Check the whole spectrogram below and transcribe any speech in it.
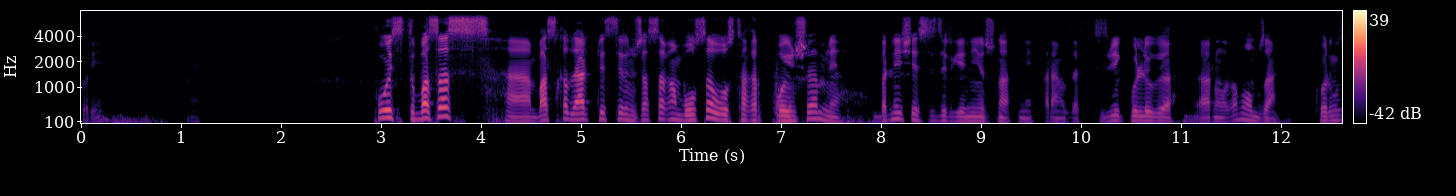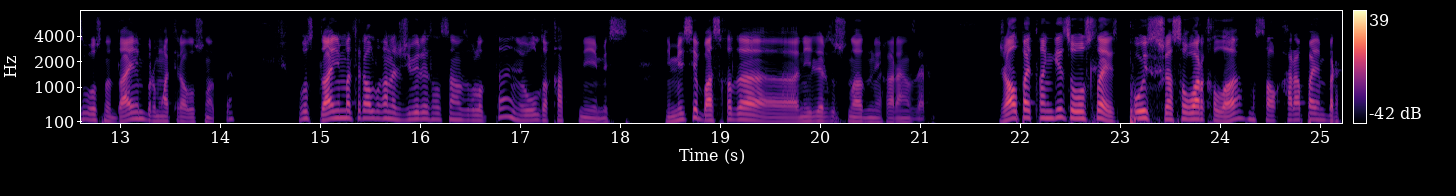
көрейін. Поискті басасыз. Басқа да әріптестеріміз жасаған болса осы тақырып бойынша міне бірнеше сіздерге не ұсынады міне қараңыздар? тізбек бөлігі арналған омзаң. Көрдіңіз бе осында дайын бір материал ұсынады да. Осы дайын материалды ғана жібере салсаңыз болады да ол да қатты не емес. Немесе басқа да нелерді ұсынады міне қараңыздар? Жалпы айтқан кезде осылай поиск жасау арқылы мысалы қарапайым бір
